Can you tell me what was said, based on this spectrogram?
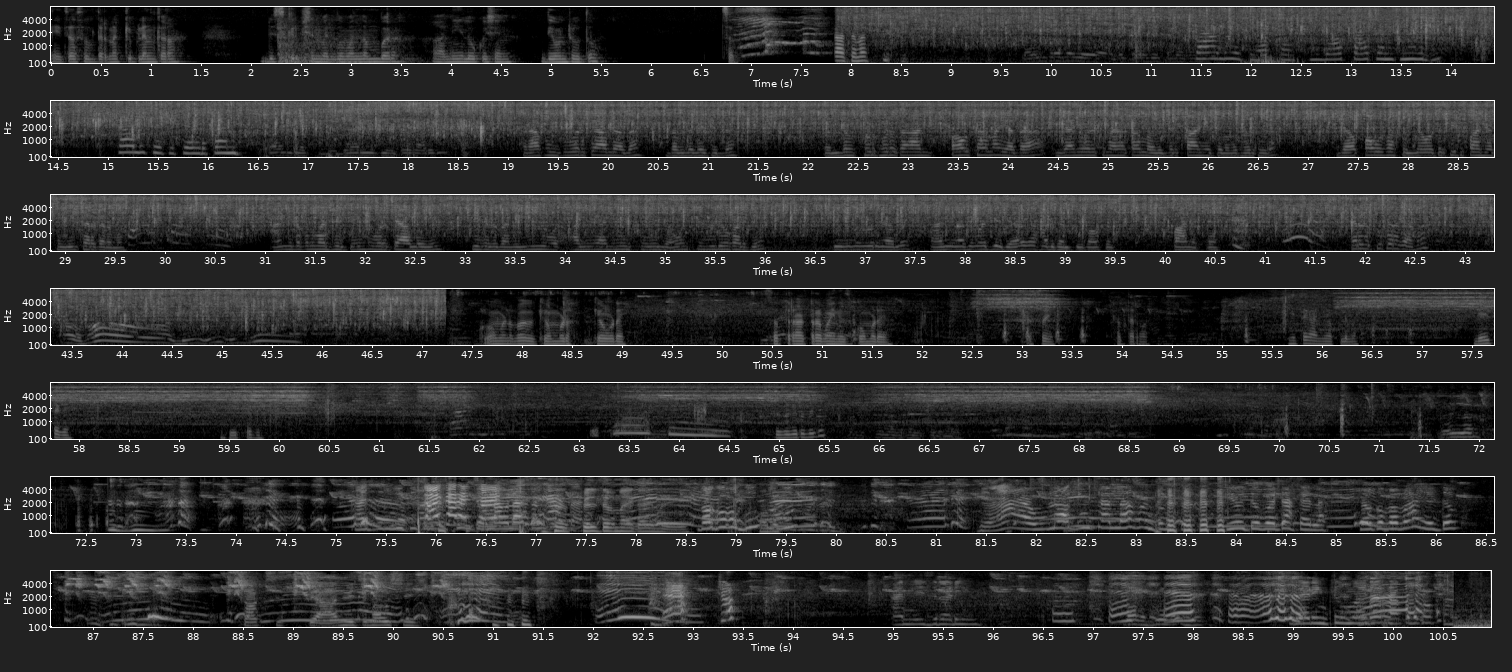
यायचं असेल तर नक्की प्लॅन करा. डिस्क्रिप्शनमध्ये तुम्हाला नंबर आणि लोकेशन देऊन ठेवतो. चल. असं ना चालूच होते तेवढं पाणी तर आपण वरती आलो आता धबधब्या तिथं. पण दर थोडं थोडं का पावसाळा नाही आता. जानेवारीचा महिना चालू झाला तरी पाणी येतं बघा थोडं थोडं. जेव्हा पाऊस असेल तेव्हा तर किती पाणी असेल विचार करा मग. आणि पण मजा येते वरती आलो मी. तिकडे आणि मी आणि आणि व्हिडिओ काढते. तिकडे वरती आणि माझी मजा येते. हा, हात घालते पावसात. पाण्यात काय? कर तू कर का असं? हो डिंग, बघा कोंबडा केवढा आहे. सतरा अठरा महिन्याचं कोंबड आहे. कसं आहे. खतरनाक घ्यायचं का आम्ही आपल्याला? घ्यायचं का? घ्यायचं का? कसं करत का काय करायचं लावला फिल्टर नाही काय नाही. बघू बघू. व्लॉगिंग चालला असेल युट्यूब वर टाकायला. नको बाबा युट्यूब साक्षी अन्वीची मावशी. reading too much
